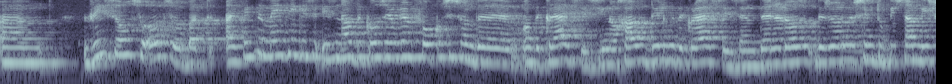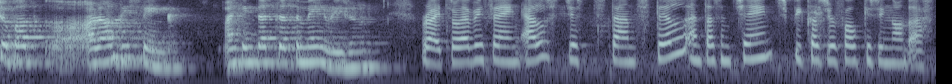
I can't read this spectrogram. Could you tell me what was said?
Um, this also, also, but I think the main thing is, is now because everyone focuses on the on the crisis. You know how to deal with the crisis, and there are all, there's always seem to be some issue about uh, around this thing. I think that that's the main reason. Right. So everything else just stands still and doesn't change because you're focusing on that.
